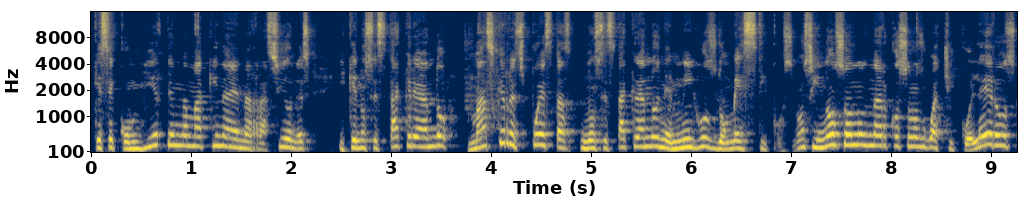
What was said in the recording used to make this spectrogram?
que se convierte en una máquina de narraciones y que nos está creando, más que respuestas, nos está creando enemigos domésticos, ¿no? Si no son los narcos, son los guachicoleros,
